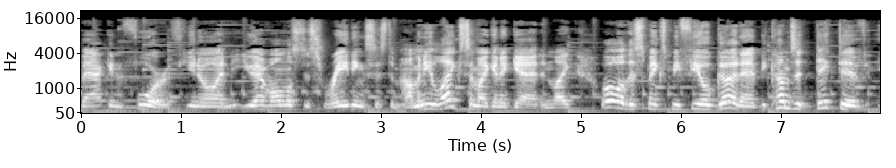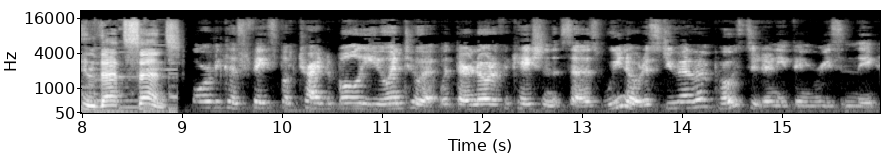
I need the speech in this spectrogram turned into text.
back and forth, you know, and you have almost this rating system. How many likes am I going to get? And like, oh, this makes me feel good. And it becomes addictive in that sense. Or because Facebook tried to bully you into it with their notification that says, We noticed you haven't posted anything recently.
